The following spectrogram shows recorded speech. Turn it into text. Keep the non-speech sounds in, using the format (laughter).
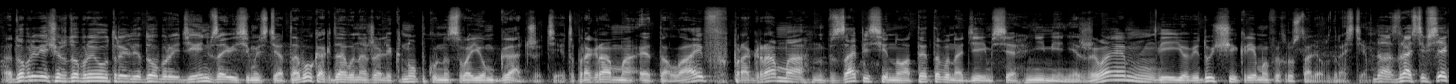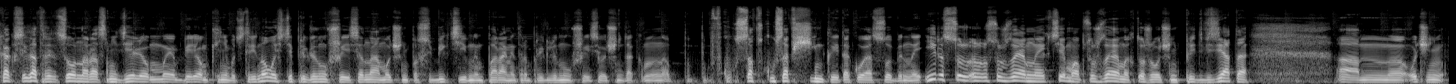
Добрый вечер, доброе утро или добрый день, в зависимости от того, когда вы нажали кнопку на своем гаджете. Эта программа «Это live», программа в записи, но от этого, надеемся, не менее живая. И ее ведущие Кремов и Хрусталев. Здрасте. Да, здрасте все. Как всегда, традиционно раз в неделю мы берем какие-нибудь три новости, приглянувшиеся нам очень по субъективным параметрам, приглянувшиеся очень так со вкусовщинкой такой особенной, и рассуж- рассуждаем на их тему, обсуждаем их тоже очень предвзято, а, очень а,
